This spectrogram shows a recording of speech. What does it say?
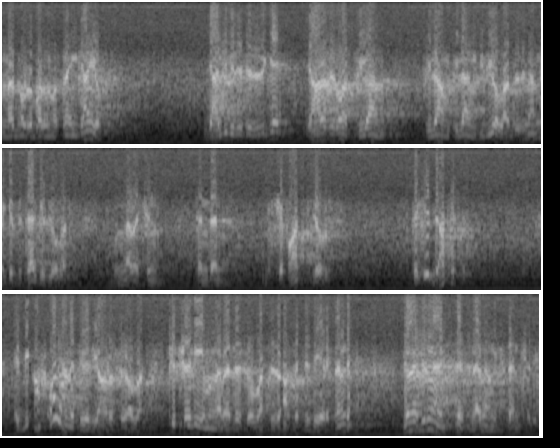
Onların orada barınmasına imkan yok. Geldi birisi dedi ki, Ya Resulallah filan, filan filan gidiyorlar dedi, memleketi terk ediyorlar. Bunlar için senden şefaat istiyoruz. Peki de affetti. E bir af alameti ver ya Resulallah. Ki söyleyeyim bunlara Resulallah sizi affetti diyerekten de dönsünler, gitmesinler memleketten içeriye.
